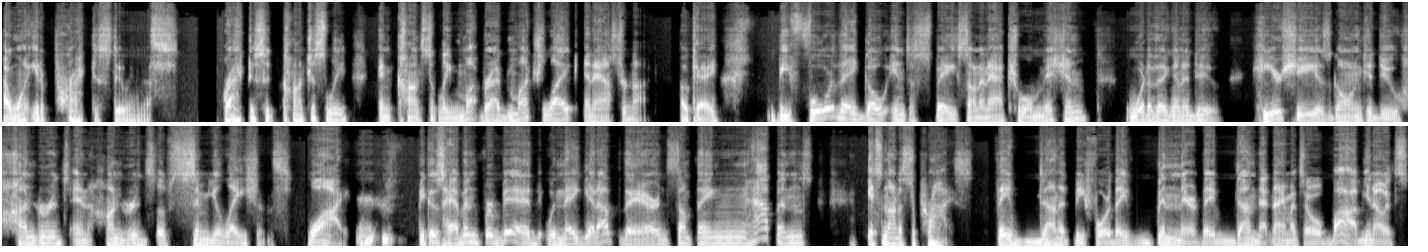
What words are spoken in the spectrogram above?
I want you to practice doing this practice it consciously and constantly. Brad, much like an astronaut, okay? Before they go into space on an actual mission, what are they going to do? He or she is going to do hundreds and hundreds of simulations. Why? Because heaven forbid, when they get up there and something happens, it's not a surprise. They've done it before. They've been there. They've done that. Now you might say, "Oh, Bob, you know, it's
